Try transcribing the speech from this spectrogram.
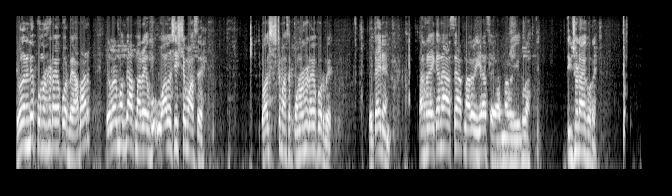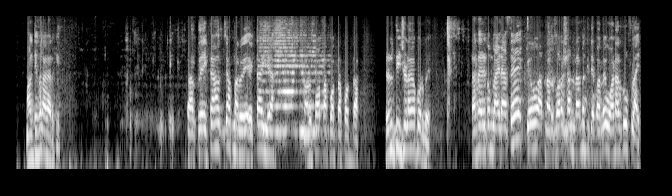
এগুলো নিলে পনেরোশো টাকা পড়বে। আবার এগুলোর মধ্যে আপনার ওয়াল সিস্টেমও আছে। ওয়াল সিস্টেম আছে, পনেরোশো টাকা পড়বে। এটাই নেন। তারপরে এখানে আছে আপনার ইয়ে আছে, আপনার ওই এগুলা। তিনশো টাকা করে। মাল্টিপ্লাগ আর কি? তারপরে এটা হচ্ছে আপনার ওই একটা ইয়া পদ্মা পদ্মা পদ্মা। এটা তিনশো টাকা পড়বে। তারপরে এরকম লাইট আছে, কেউ আপনার ঘরের সামনে দিতে পারবে ওয়াটার প্রুফ লাইট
